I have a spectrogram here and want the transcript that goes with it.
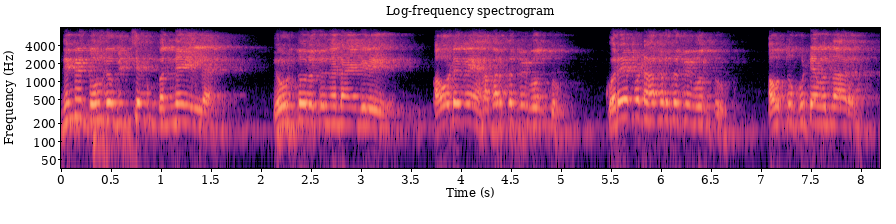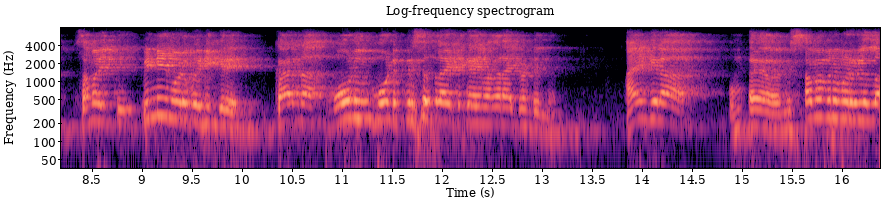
നിന്റെ തോൽക ಬಿಚ್ಚೆಂಬ വന്നേ ഇല്ല ಇವ್ರ ತೋಲಕಂಗನಾಗಿಲಿ ಅವಡನೆ ಹಬರ್ತ ಪಿ ಬಂತು ಕೊರೆಪಟ ಹಬರ್ತ ಪಿ ಬಂತು ಅವತ್ತು ಕುಟೆ ಬಂದಾರು സമയത്ത് പിന്നെയും അവിടെ പോയി നിൽക്കരേ കാരണം മോണ് മോണ്ട് ക്രിസ്തത്തിലായിട്ട് കൈ മകനായിട്ടുണ്ട് അയെങ്കിൽ നിസ്സാമിന് മുറിയിലുള്ള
